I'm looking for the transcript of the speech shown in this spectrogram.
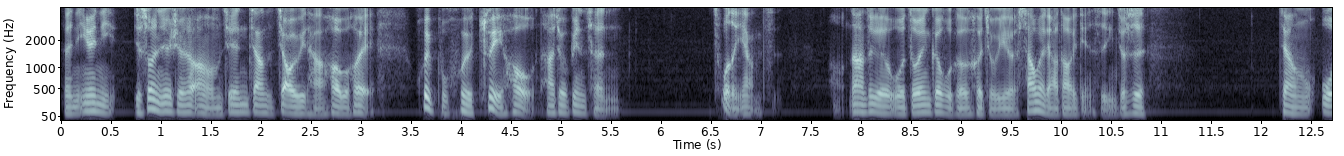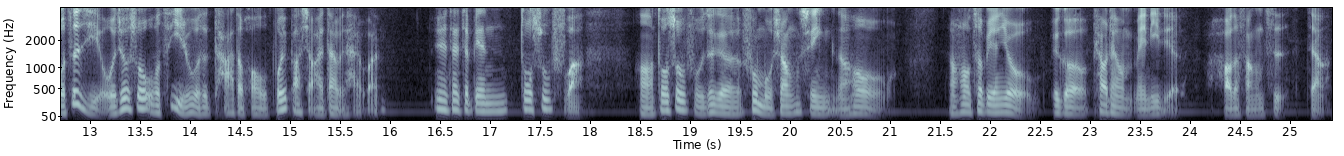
对，因为你有时候你就觉得，哦，我们今天这样子教育他，会不会会不会最后他就变成错的样子？好，那这个我昨天跟我哥喝酒也有稍微聊到一点事情，就是。讲我自己，我就说我自己，如果是他的话，我不会把小孩带回台湾，因为在这边多舒服啊，哦，多舒服！这个父母双薪，然后，然后这边又有一个漂亮美丽的好的房子，这样。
